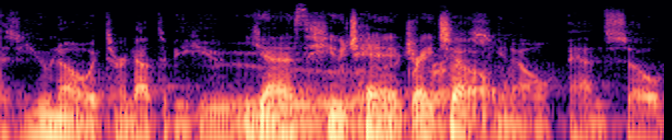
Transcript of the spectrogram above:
as you know, it turned out to be huge. Yes, huge hit, great for us, show. you know, and so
